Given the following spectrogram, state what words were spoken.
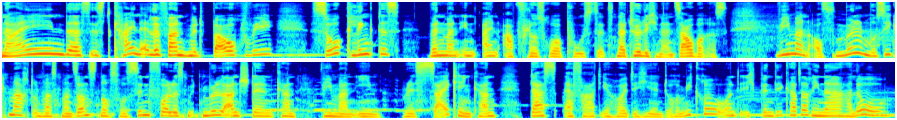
Nein, das ist kein Elefant mit Bauchweh. So klingt es, wenn man in ein Abflussrohr pustet. Natürlich in ein sauberes. Wie man auf Müll Musik macht und was man sonst noch so Sinnvolles mit Müll anstellen kann, wie man ihn recyceln kann, das erfahrt ihr heute hier in Dore Mikro und ich bin die Katharina. Hallo.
